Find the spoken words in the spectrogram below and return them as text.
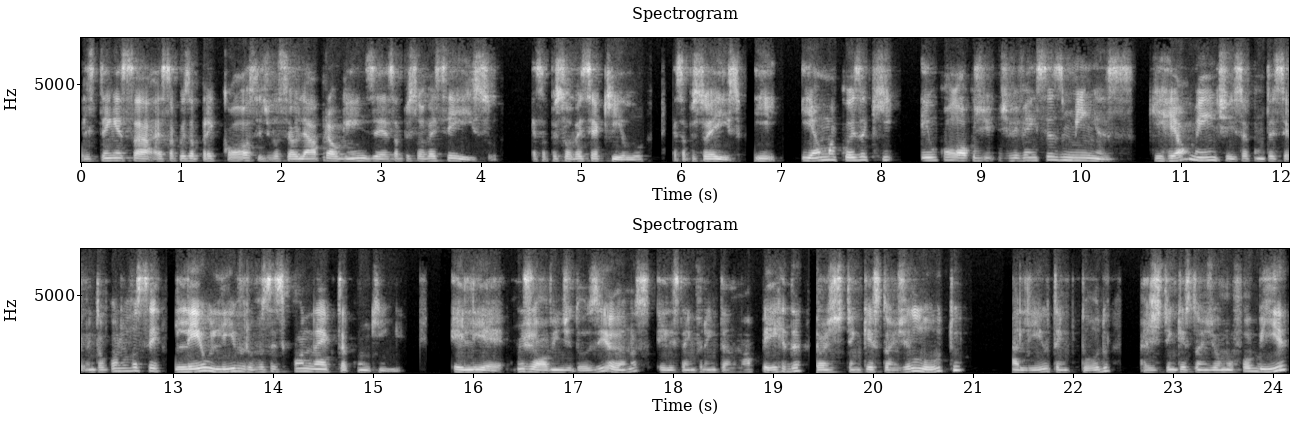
Eles têm essa, essa coisa precoce de você olhar para alguém e dizer essa pessoa vai ser isso, essa pessoa vai ser aquilo essa pessoa é isso. E, e é uma coisa que eu coloco de, de vivências minhas, que realmente isso aconteceu. Então, quando você lê o livro, você se conecta com King. Ele é um jovem de 12 anos, ele está enfrentando uma perda, então a gente tem questões de luto ali o tempo todo, a gente tem questões de homofobia,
